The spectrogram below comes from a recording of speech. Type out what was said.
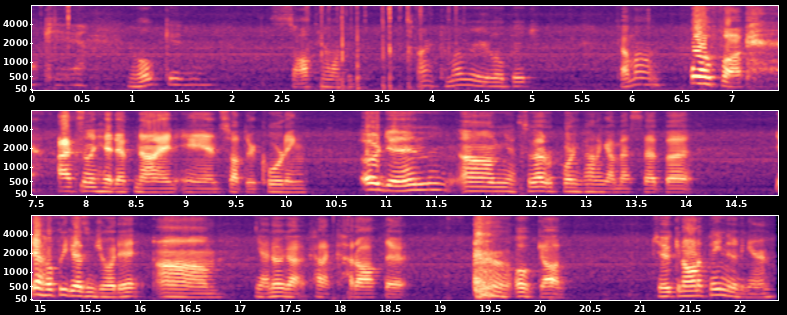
Okay. Okay. Soft hand wants to... Alright, come over here, little bitch. Come on. Oh, fuck. I accidentally hit F9 and stopped the recording again. Um, yeah, so that recording kind of got messed up, but yeah, hopefully you guys enjoyed it. Um, yeah, I know I got kind of cut off there. oh god, choking on a peanut again.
